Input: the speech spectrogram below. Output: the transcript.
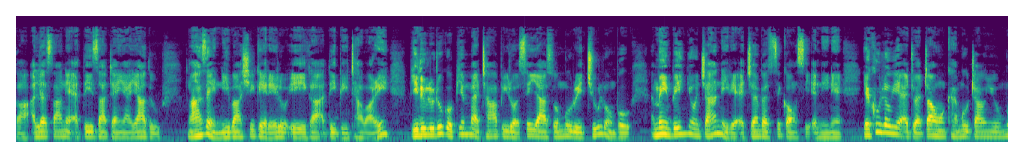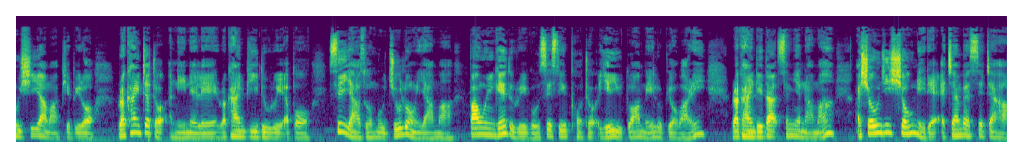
ကအလက်စားနဲ့အသေးစားဒဏ်ရာရသူ 90နီးပါးရှိခဲ့တယ်လို့ AA ကအသိပေးထားပါတယ်။ပြည်သူလူထုကိုပြစ်မှတ်ထားပြီးတော့ဆေးရဆိုမှုတွေကျူးလွန်ဖို့အမိန်ပေးညွှန်ကြားနေတဲ့အကြမ်းဖက်စစ်ကောင်စီအနေနဲ့ယခုလောက်ရဲ့အတွက်တာဝန်ခံမှုတာဝန်ယူမှုရှိရမှာဖြစ်ပြီးတော့ရခိုင်တပ်တော်အနေနဲ့လည်းရခိုင်ပြည်သူတွေအပေါ်စစ်ရာဇဝမှုကျူးလွန်ရမှာ ပါဝင်ခဲ့သူတွေကိုစစ်ဆေးဖော်ထုတ်အရေးယူသွားမယ်လို့ပြောပါတယ်။ရခိုင်ဒေသစစ်မျက်နှာမှာအရှုံးကြီးရှုံးနေတဲ့အကြမ်းဖက်စစ်တပ်ဟာ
